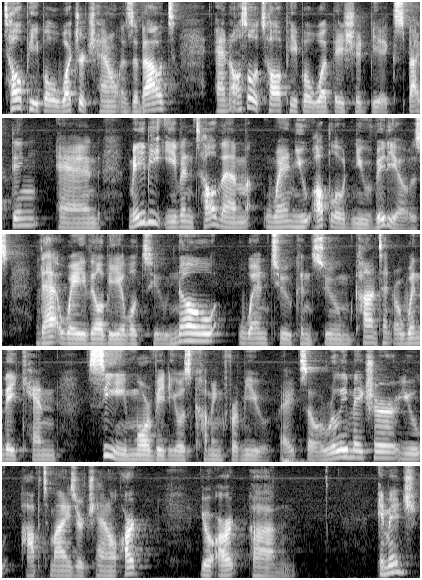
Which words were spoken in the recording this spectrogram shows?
tell people what your channel is about and also tell people what they should be expecting and maybe even tell them when you upload new videos. That way they'll be able to know when to consume content or when they can see more videos coming from you, right? So really make sure you optimize your channel art, your art um, image.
